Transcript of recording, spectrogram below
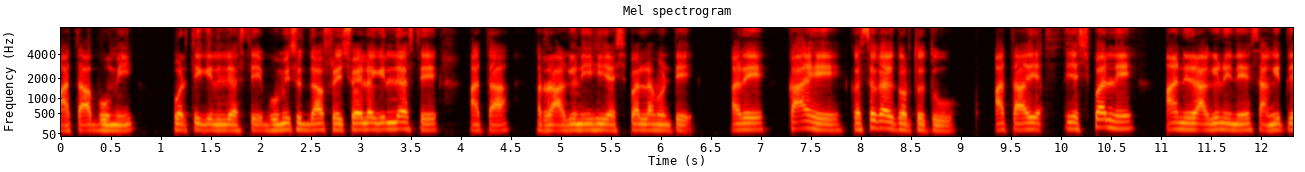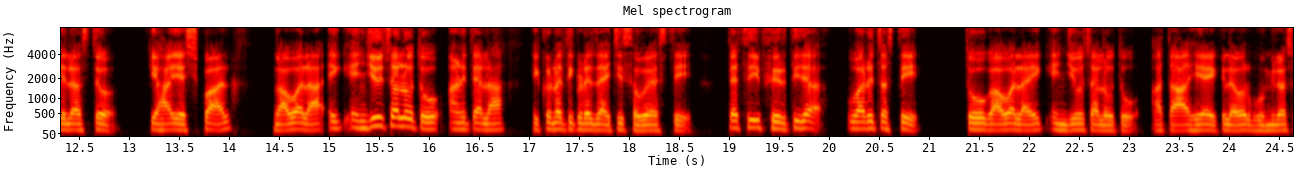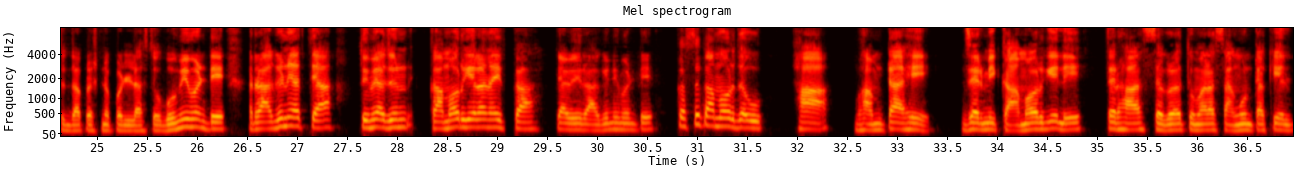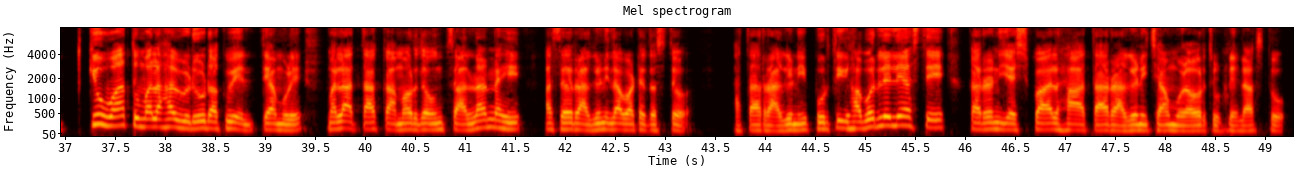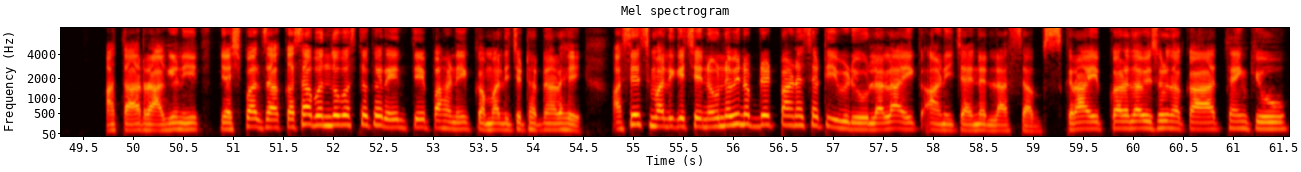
आता भूमी वरती गेलेली असते. भूमी सुद्धा फ्रेश व्हायला गेलेली असते. आता रागिणी ही यशपालला म्हणते अरे काय हे? कसं काय करतो तू? आता यशपालने आणि रागिणीने सांगितलेलं असतं की हा यशपाल गावाला एक एन जी ओ चालवतो आणि त्याला इकडं तिकडे जायची सवय असते. त्याची फिरती वारीच असते तो गावाला एक एन जी ओ चालवतो. आता हे ऐकल्यावर भूमीला सुद्धा प्रश्न पडला असतो. भूमी म्हणते रागिणी आत्या तुम्ही अजून कामावर गेला नाहीत का? त्यावेळी रागिणी म्हणते कसं कामावर जाऊ? हा भामटा आहे. जर मी कामावर गेले तर हा सगळं तुम्हाला सांगून टाकेल. किंवा तुम्हाला हा व्हिडिओ दाखवेल त्यामुळे मला आता कामावर जाऊन चालणार नाही असं रागिणीला वाटत असतं. आता रागिणी पुरती घाबरलेली असते कारण यशपाल हा आता रागिणीच्या मुळावर तुटलेला असतो. आता रागिणी यशपालचा कसा बंदोबस्त करेल ते पाहणे कमालीचे ठरणार आहे. असेच मालिकेचे नवनवीन अपडेट पाहण्यासाठी व्हिडिओला लाईक आणि चॅनलला सबस्क्राईब करायला विसरू नका. थँक्यू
